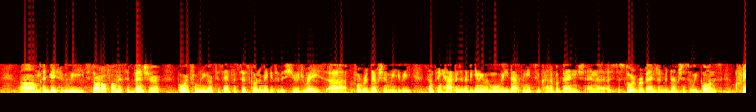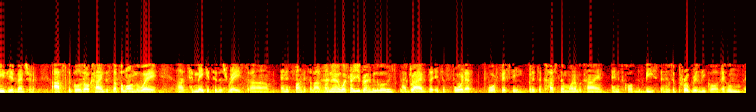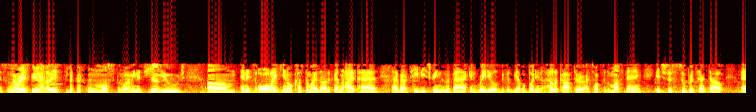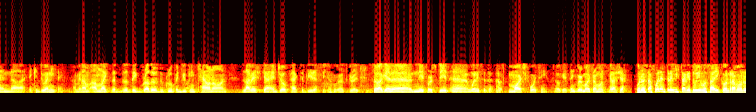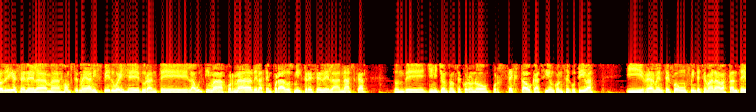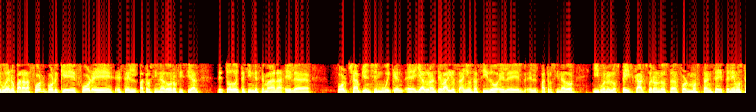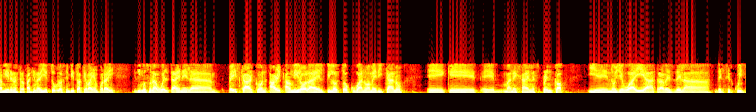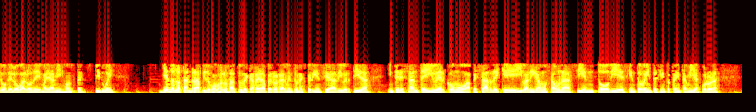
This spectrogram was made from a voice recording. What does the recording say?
um, and basically we start off on this adventure going from New York to San Francisco to make it to this huge race uh, for redemption. We, we something happens in the beginning of the movie that we need to kind of avenge, and uh, it's a story of revenge and redemption. So we go on this crazy adventure, obstacles, all kinds of stuff along the way. Uh, to make it to this race, um, and it's fun. It's a lot of fun. And uh, what car you drive in the movie? I drive the. It's a Ford 450, but it's a custom, one of a kind, and it's called the Beast, and it's appropriately called. Es un, es una la bestia. la bestia, un monstruo. I mean, it's yeah. huge. Um, and it's all like, you know, customized out. It's got an iPad. I've got TV screens in the back and radios because we have a buddy in a helicopter. I talk to the Mustang. It's just super teched out and uh, it can do anything. I mean, I'm I'm like the the big brother of the group, and you can count on La Bestia and Joe Peck to be there for you. That's great. So again, uh, Need for Speed, uh, when is it out? March 14th. Okay, thank you very much, Ramón. Gracias. Bueno, esta fue la entrevista que tuvimos ahí con Ramón Rodríguez en el um, Homestead Miami Speedway eh, durante la última jornada de la temporada 2013 de la NASCAR, donde Jimmy Johnson se coronó por sexta ocasión consecutiva. Y realmente fue un fin de semana bastante bueno para la Ford porque Ford es, el patrocinador oficial de todo este fin de semana, el eh, Ford Championship Weekend, eh, ya durante varios años ha sido el, patrocinador y bueno, los Pace Cars fueron los eh, Ford Mustangs. tenemos también en nuestra página de YouTube, los invito a que vayan por ahí. Y dimos una vuelta en el Pace Car con Arik Almirola, el piloto cubano-americano que maneja en el Sprint Cup. Y nos llevó ahí a, través de la, del circuito del óvalo de Miami Homestead Speedway. Yendo no tan rápido como van los autos de carrera, pero realmente una experiencia divertida, interesante y ver cómo a pesar de que iba digamos a unas 110, 120, 130 millas por hora,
